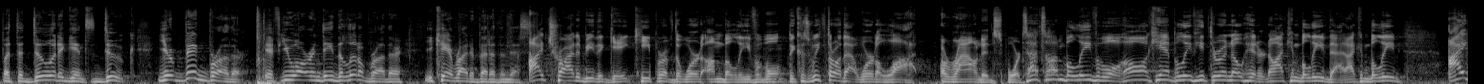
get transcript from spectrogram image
But to do it against Duke, your big brother, if you are indeed the little brother, you can't write it better than this. I try to be the gatekeeper of the word unbelievable because we throw that word a lot around in sports. That's unbelievable. Oh, I can't believe he threw a no-hitter. No, I can believe that. I can believe I,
